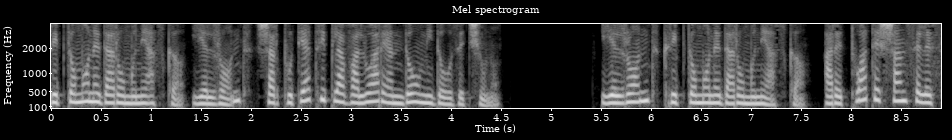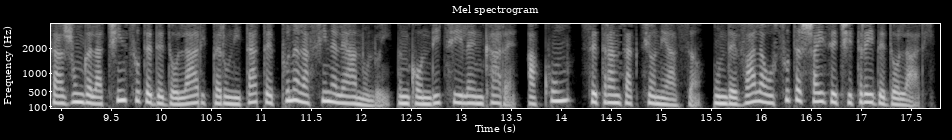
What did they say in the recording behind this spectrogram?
criptomoneda românească, Elrond, și-ar putea tripla valoarea în 2021. Elrond, criptomoneda românească, are toate șansele să ajungă la 500 de dolari per unitate până la finele anului, în condițiile în care, acum, se tranzacționează, undeva la 163 de dolari.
